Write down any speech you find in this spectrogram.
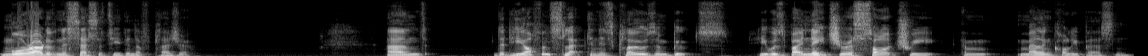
more out of necessity than of pleasure, and that he often slept in his clothes and boots. He was by nature a solitary and melancholy person,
